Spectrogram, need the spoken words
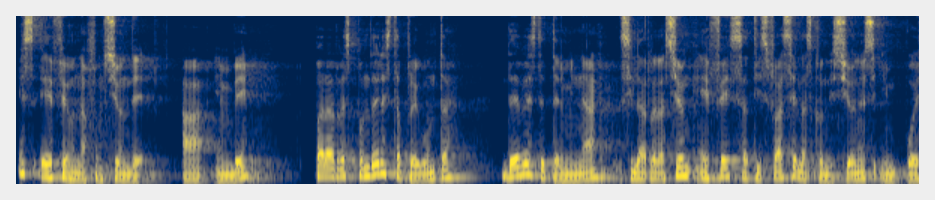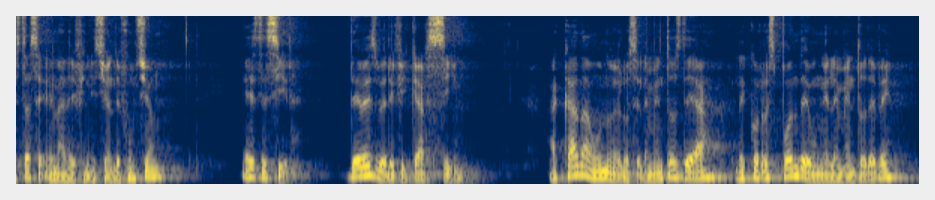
¿Es f una función de A en B? Para responder esta pregunta, debes determinar si la relación f satisface las condiciones impuestas en la definición de función. Es decir, debes verificar si a cada uno de los elementos de A le corresponde un elemento de B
